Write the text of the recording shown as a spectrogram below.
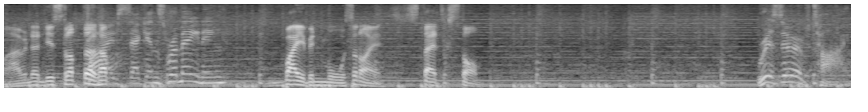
มาเป็นด้าน Disruptor ครับ Five seconds remaining. ใบเป็นหมูซะหน่อย Static Storm Reserve time.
